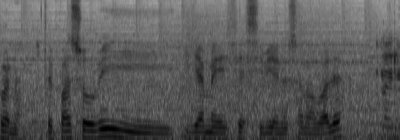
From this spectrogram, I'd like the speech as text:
Bueno, te paso vi y, y ya me dices si vienes o no, ¿vale? Bueno,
